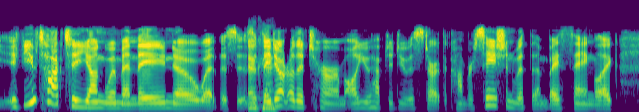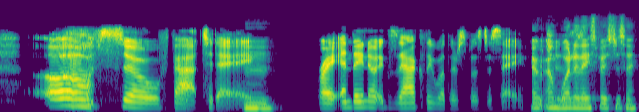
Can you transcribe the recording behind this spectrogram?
If you talk to young women, they know what this is. Okay. If they don't know the term, all you have to do is start the conversation with them by saying, like, oh, I'm so fat today. Mm right? And they know exactly what they're supposed to say. And, and what are they supposed to say?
